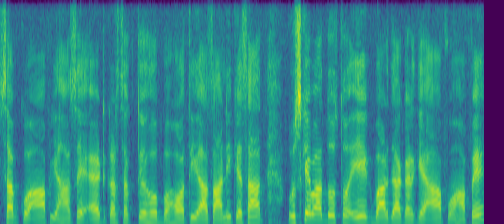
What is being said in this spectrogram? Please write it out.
सबको आप यहाँ से ऐड कर सकते हो बहुत ही आसानी के साथ। उसके बाद दोस्तों एक बार जा करके आप वहाँ पर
